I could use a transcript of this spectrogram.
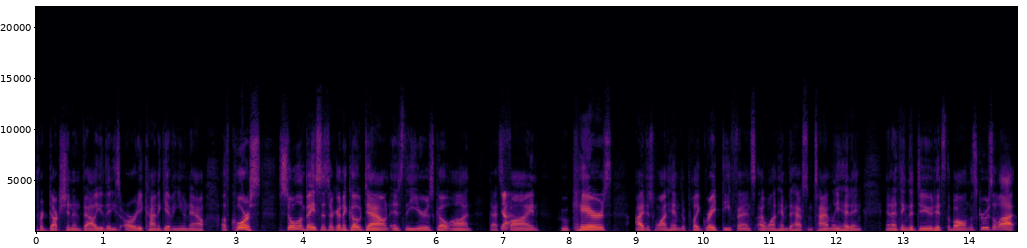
production and value that he's already kind of giving you now. Of course, stolen bases are going to go down as the years go on. That's yeah. fine. Who cares? I just want him to play great defense. I want him to have some timely hitting, and I think the dude hits the ball in the screws a lot.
